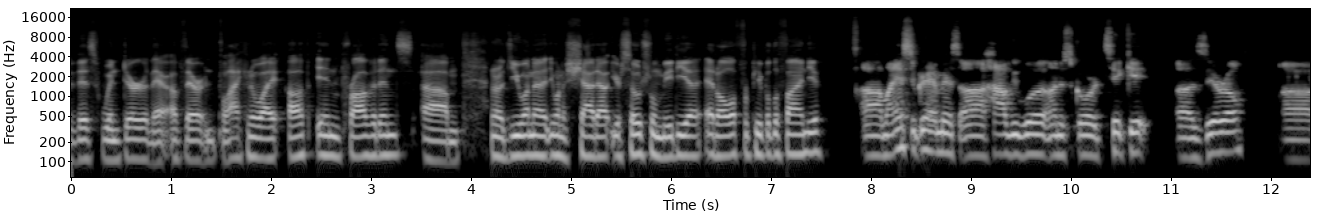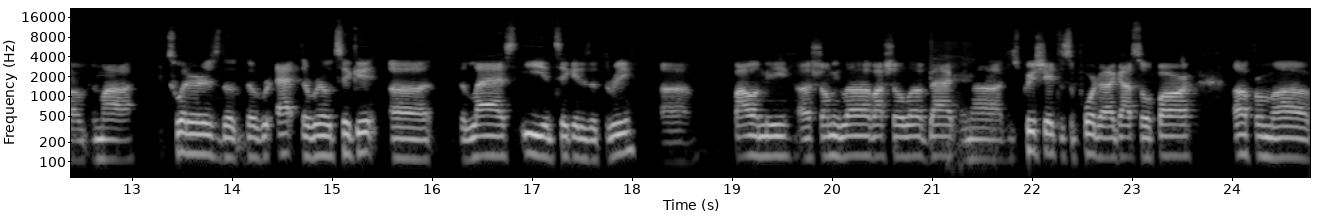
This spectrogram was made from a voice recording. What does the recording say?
this winter. They're up there in black and white up in Providence. Um, I don't know, do you want to you want to shout out your social media at all for people to find you? Uh, my Instagram is uh, Hollywood underscore ticket uh, zero. Um, and my Twitter is the the at the real ticket. Uh, the last E in ticket is a three. Uh, follow me, uh, show me love. I show love back, and uh, just appreciate the support that I got so far uh, from uh,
